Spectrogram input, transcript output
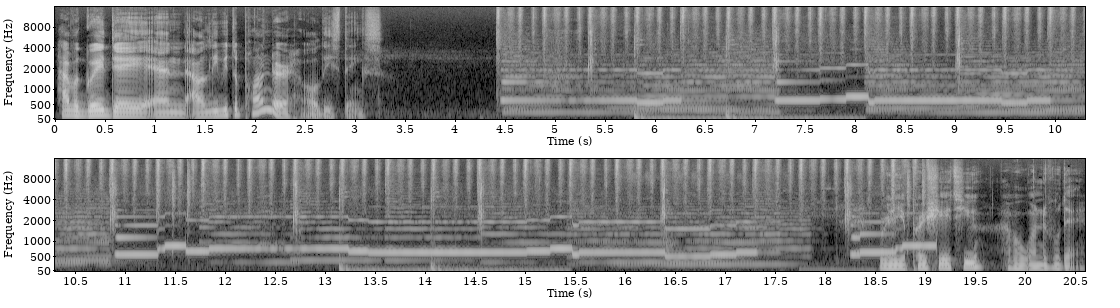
Have a great day, and I'll leave you to ponder all these things. Really appreciate you. Have a wonderful day.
